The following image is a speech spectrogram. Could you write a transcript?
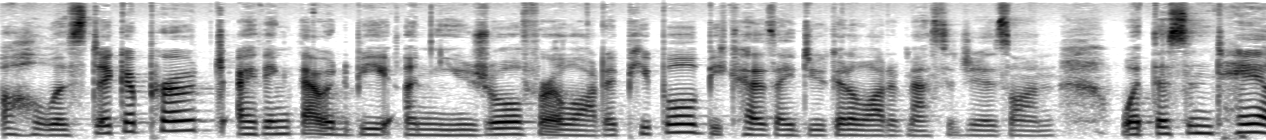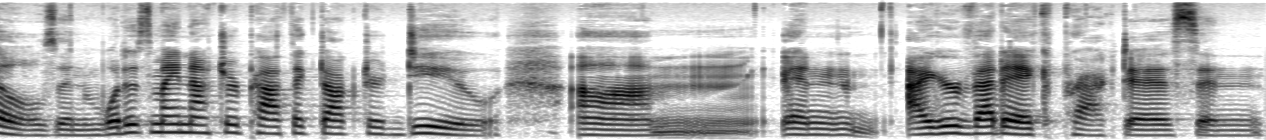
a holistic approach. I think that would be unusual for a lot of people because I do get a lot of messages on what this entails and what does my naturopathic doctor do, um, and Ayurvedic practice, and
